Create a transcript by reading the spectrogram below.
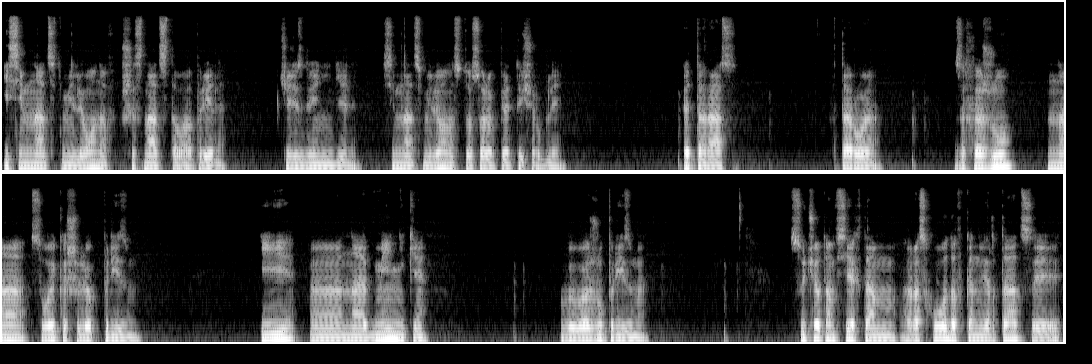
и 17 миллионов 16 апреля через две недели. 17 миллионов 145 тысяч рублей. Это раз. Второе. Захожу на свой кошелек призм. И э, на обменнике вывожу призмы. С учетом всех там расходов, конвертации,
